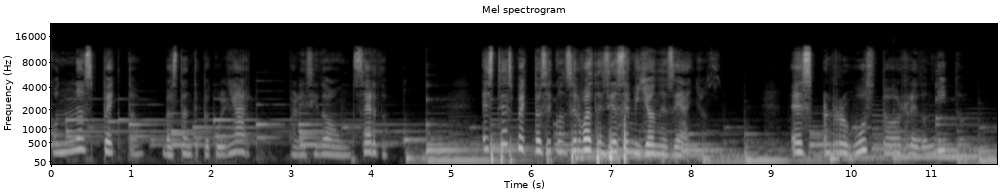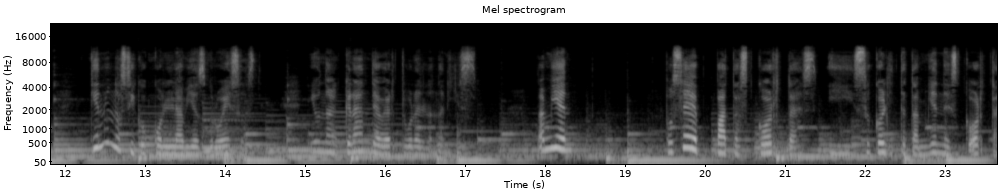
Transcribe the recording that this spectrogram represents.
con un aspecto bastante peculiar, parecido a un cerdo. Este aspecto se conserva desde hace millones de años. Es robusto, redondito, tiene un hocico con labios gruesos y una grande abertura en la nariz. También posee patas cortas y su colita también es corta.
